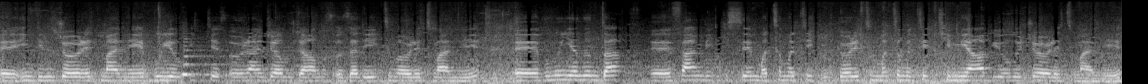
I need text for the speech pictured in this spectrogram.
e, İngilizce öğretmenliği, bu yıl ilk kez öğrenci alacağımız özel eğitim öğretmenliği. E, bunun yanında e, fen bilgisi, matematik, ilköğretim matematik, kimya, biyoloji öğretmenliği,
